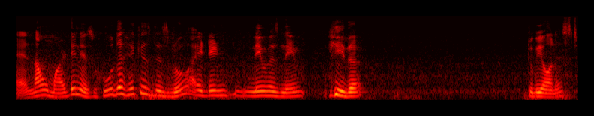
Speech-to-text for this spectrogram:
And now Martinez, who the heck is this, bro? I didn't knew his name either. To be honest,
